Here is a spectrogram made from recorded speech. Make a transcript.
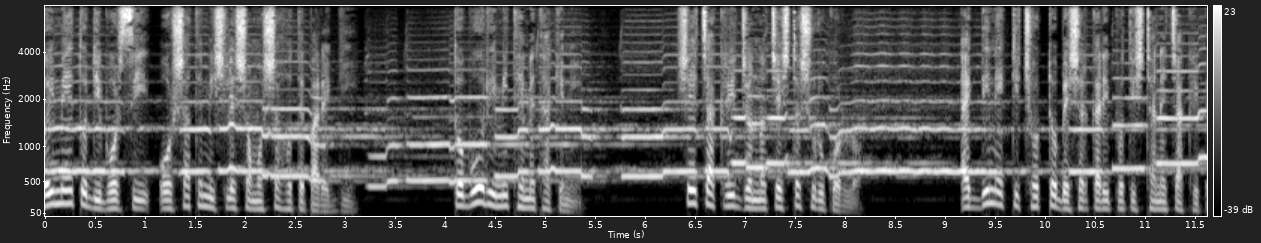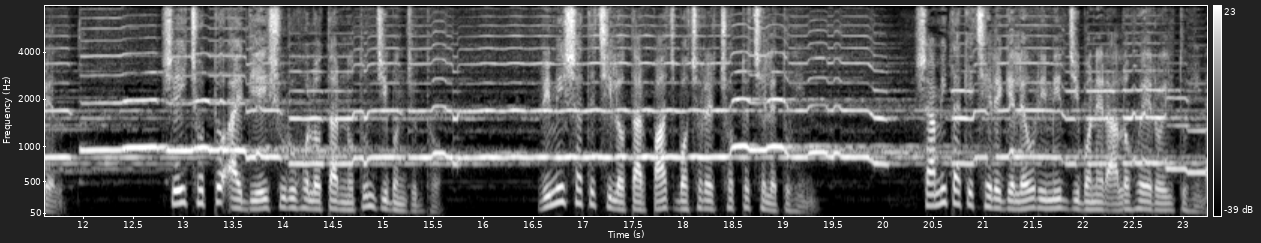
ওই মেয়ে তো ডিভোর্সি, ওর সাথে মিশলে সমস্যা হতে পারে গি তবুও রিমি থেমে থাকেনি। সে চাকরির জন্য চেষ্টা শুরু করল। একদিন একটি ছোট্ট বেসরকারি প্রতিষ্ঠানে চাকরি পেল। সেই ছোট্ট আয় দিয়েই শুরু হলো তার নতুন জীবনযুদ্ধ। রিমির সাথে ছিল তার পাঁচ বছরের ছোট্ট ছেলে তুহিন। স্বামী তাকে ছেড়ে গেলেও রিমির জীবনের আলো হয়ে রইল তুহিন।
